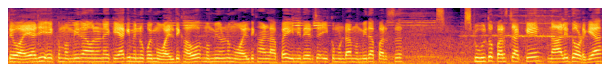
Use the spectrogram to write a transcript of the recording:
ਤੇ ਉਹ ਆਏ ਆ ਜੀ, ਇੱਕ ਮੰਮੀ ਦਾ ਉਹਨਾਂ ਨੇ ਕਿਹਾ ਕਿ ਮੈਨੂੰ ਕੋਈ ਮੋਬਾਈਲ ਦਿਖਾਓ, ਮੰਮੀ ਉਹਨਾਂ ਨੂੰ ਮੋਬਾਈਲ ਦਿਖਾਉਣ ਲੱਗ ਪਏ, ਇੰਨੀ ਦੇਰ 'ਚ ਇੱਕ ਮੁੰਡਾ ਮੰਮੀ ਦਾ ਪਰਸ ਸ- ਸਟੂਲ ਤੋਂ ਪਰਸ ਚੱਕ ਕੇ ਨਾਲ ਹੀ ਦੌੜ ਗਿਆ,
